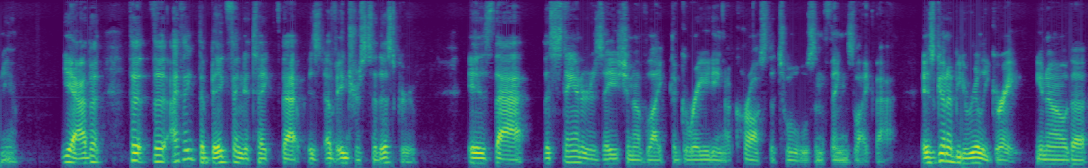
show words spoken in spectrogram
yeah. Yeah, but the the I think the big thing to take that is of interest to this group is that the standardization of like the grading across the tools and things like that is going to be really great. You know, the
